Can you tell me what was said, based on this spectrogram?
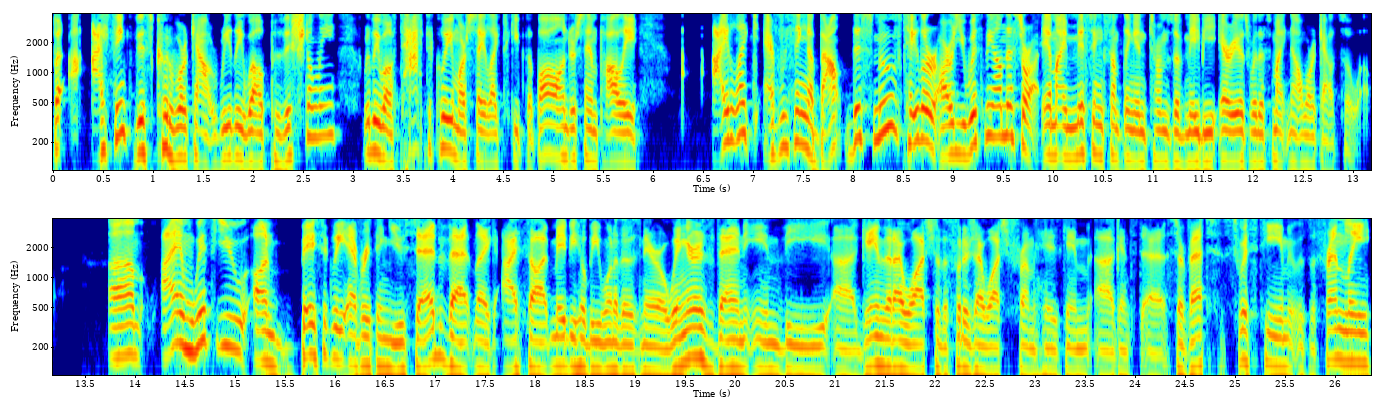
But I- think this could work out really well positionally, really well tactically. Marseille like to keep the ball under Sampaoli. I like everything about this move. Taylor, are you with me on this, or am I missing something in terms of maybe areas where this might not work out so well? Um, I am with you on basically everything you said. That like I thought maybe he'll be one of those narrow wingers. Then in the uh, game that I watched, or the footage I watched from his game uh, against uh, Servette Swiss team, it was a friendly.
